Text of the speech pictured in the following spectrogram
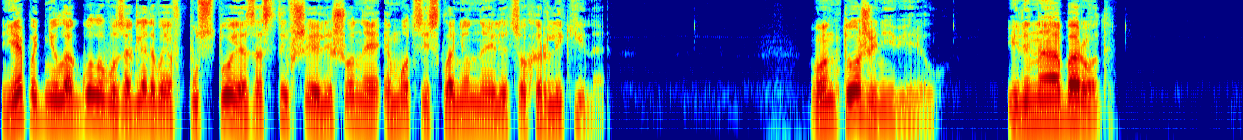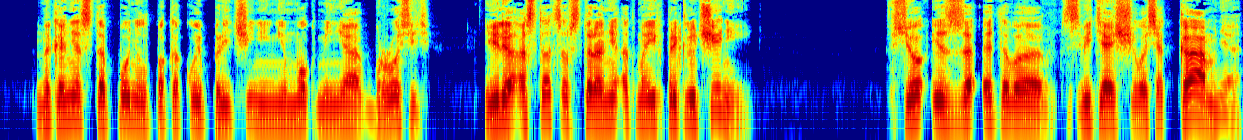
Я подняла голову, заглядывая в пустое, застывшее, лишенное эмоций склоненное лицо Харликина. Он тоже не верил? Или наоборот? Наконец-то понял, по какой причине не мог меня бросить или остаться в стороне от моих приключений? Все из-за этого светящегося камня,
